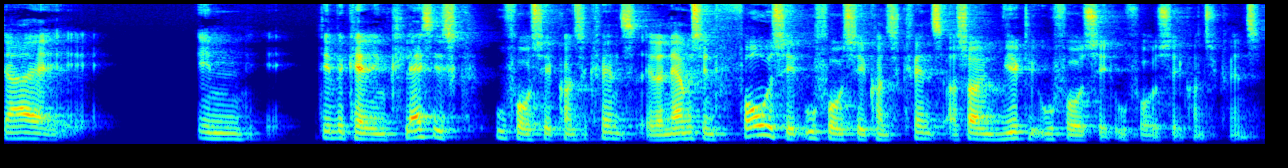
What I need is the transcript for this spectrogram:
der er en, det vi kalder en klassisk uforudset konsekvens, eller nærmest en forudset uforudset konsekvens, og så en virkelig uforudset uforudset konsekvens.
